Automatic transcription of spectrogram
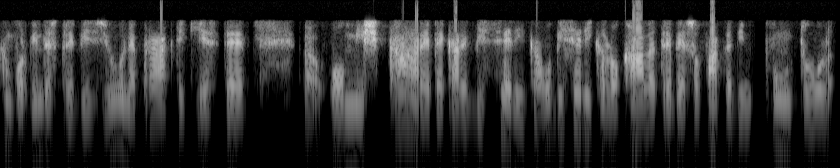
când vorbim despre viziune, practic, este uh, o mișcare pe care biserica, o biserică locală trebuie să o facă din punctul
